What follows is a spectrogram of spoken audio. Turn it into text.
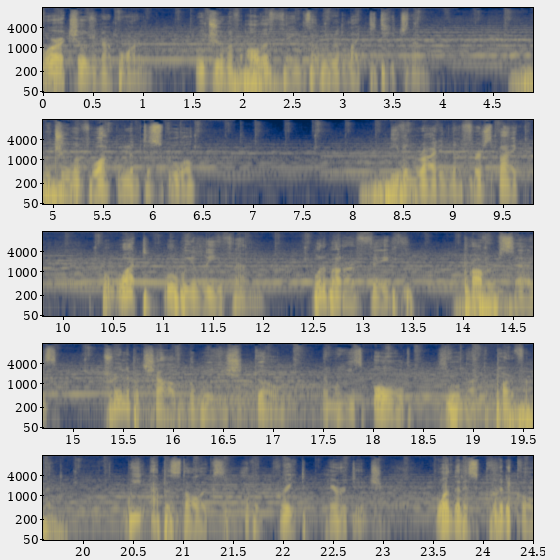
Before our children are born, we dream of all the things that we would like to teach them. We dream of walking them to school, even riding their first bike. But what will we leave them? What about our faith? Proverbs says, Train up a child in the way he should go, and when he is old, he will not depart from it. We apostolics have a great heritage, one that is critical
